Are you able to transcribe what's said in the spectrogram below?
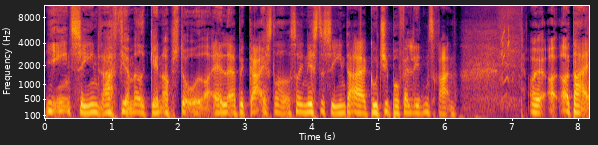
i en scene, der er firmaet genopstået, og alle er begejstrede, og så i næste scene, der er Gucci på fallettens rand. Og, og, og der er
